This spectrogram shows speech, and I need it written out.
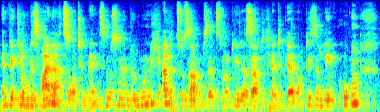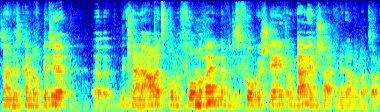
Entwicklung des Weihnachtssortiments müssen wir nun nicht alle zusammensetzen und jeder sagt, ich hätte gerne noch diesen Lebkuchen, sondern das kann doch bitte äh, eine kleine Arbeitsgruppe vorbereiten, mhm. dann wird es vorgestellt und dann entscheiden wir darüber und sagen,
